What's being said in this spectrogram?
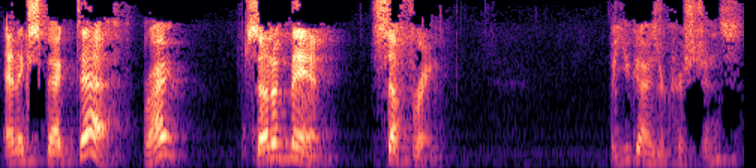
and expect death, right? Son of Man, suffering but you guys are Christians.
